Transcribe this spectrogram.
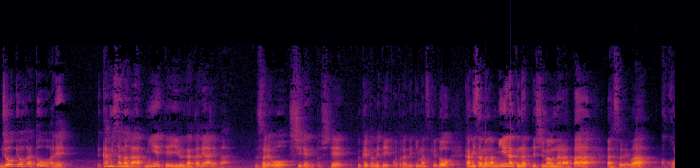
状況がどうあれ神様が見えている中であればそれを試練として受け止めていくことができますけど神様が見えなくなってしまうならばそれは試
